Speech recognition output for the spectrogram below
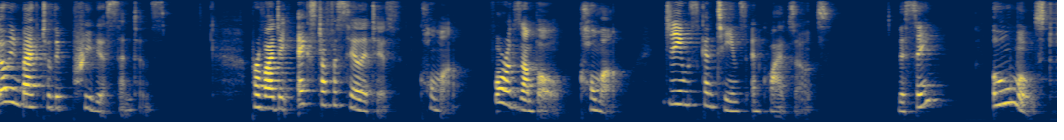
going back to the previous sentence, providing extra facilities, comma, for example, comma, gyms, canteens, and quiet zones. The same? Almost,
